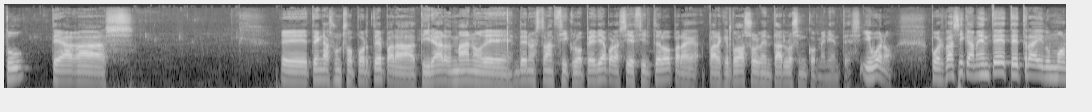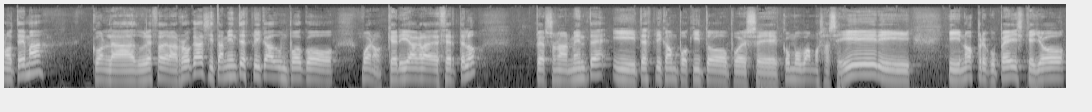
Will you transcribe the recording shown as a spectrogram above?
tú te hagas eh, tengas un soporte para tirar mano de, nuestra enciclopedia, por así decírtelo, para, para, que puedas solventar los inconvenientes. Y bueno, pues básicamente te he traído un monotema con la dureza de las rocas y también te he explicado un poco, bueno, quería agradecértelo personalmente y te he explicado un poquito pues eh, cómo vamos a seguir y, no os preocupéis que yo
